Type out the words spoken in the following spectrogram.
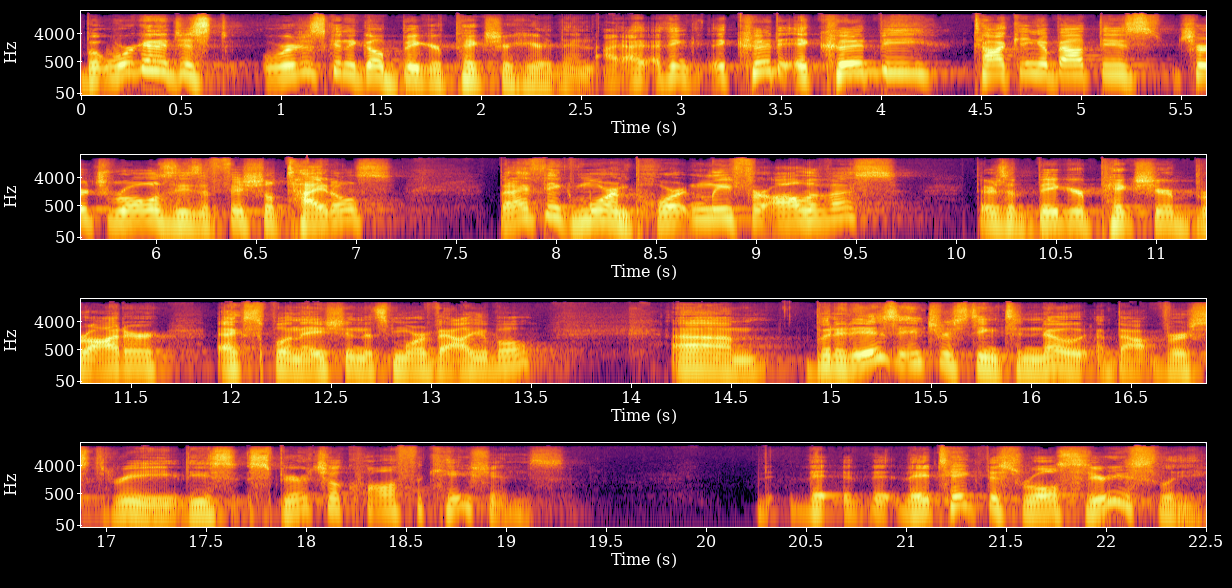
but we're going to just we're just going to go bigger picture here. Then I, I think it could it could be talking about these church roles, these official titles. But I think more importantly for all of us, there's a bigger picture, broader explanation that's more valuable. Um, but it is interesting to note about verse 3 these spiritual qualifications. They, they, they, take this role seriously.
